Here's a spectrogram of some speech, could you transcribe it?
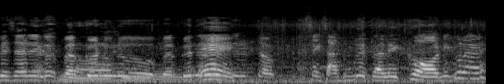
biasane kok bagon ngono. Bagon Eh. ditok. sing sandure balego niku le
